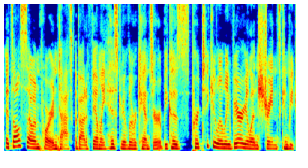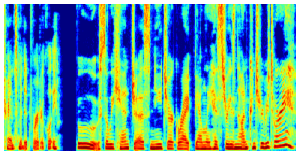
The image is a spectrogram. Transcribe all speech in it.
It's also important to ask about a family history of liver cancer because particularly virulent strains can be transmitted vertically. Ooh, so we can't just knee jerk right family history is non contributory?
